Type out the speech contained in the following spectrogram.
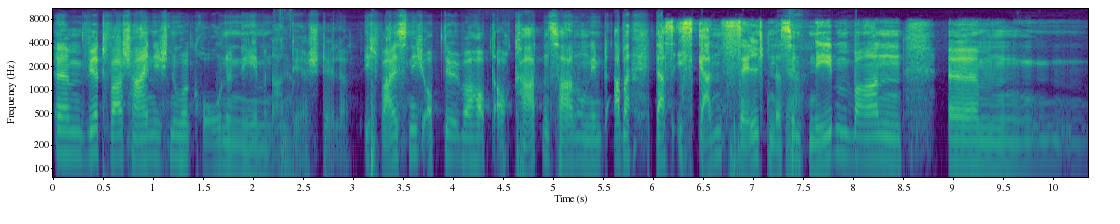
ähm, wird wahrscheinlich nur Kronen nehmen an ja. der Stelle. Ich weiß nicht, ob der überhaupt auch Kartenzahlung nimmt, aber das ist ganz selten. Das ja. sind Nebenbahnen. Ähm,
